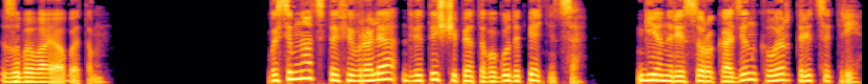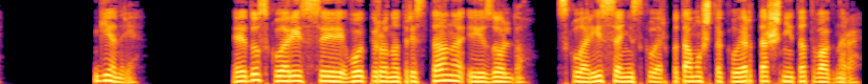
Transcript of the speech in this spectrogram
забываю об этом. 18 февраля 2005 года, пятница. Генри, 41, Клэр, 33. Генри. Иду с Клариссой в оперу на Тристана и Изольду. С Клариссой, а не с Клэр, потому что Клэр тошнит от Вагнера.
